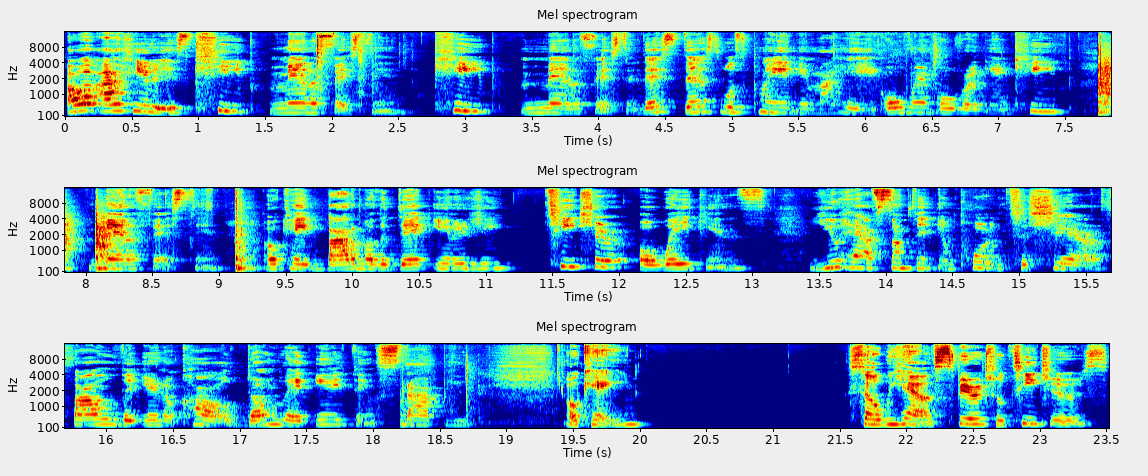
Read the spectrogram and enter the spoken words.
All I hear is keep manifesting. Keep manifesting. That's that's what's playing in my head over and over again. Keep manifesting. Okay, bottom of the deck energy. Teacher awakens. You have something important to share. Follow the inner call. Don't let anything stop you. Okay. So we have spiritual teachers,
